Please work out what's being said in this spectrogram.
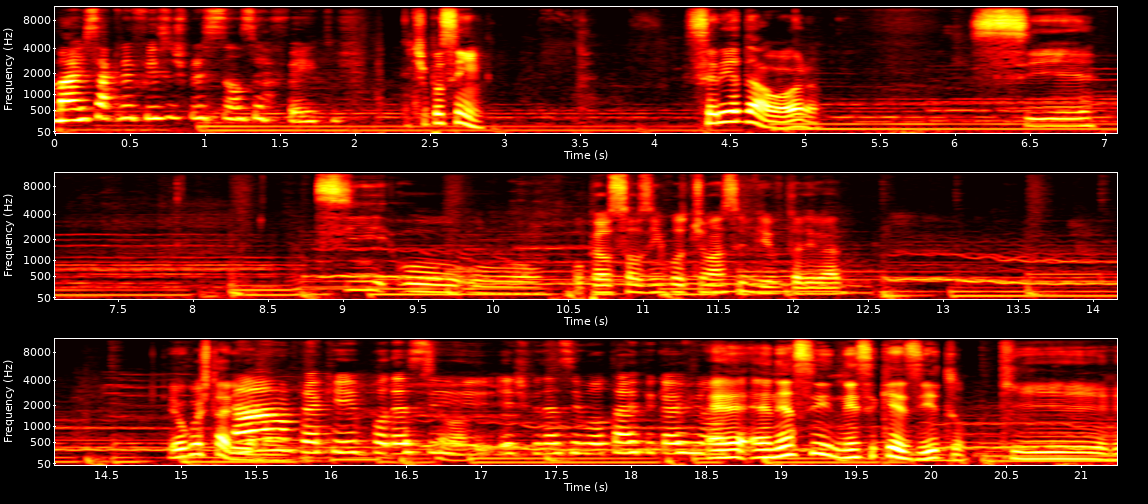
Mas sacrifícios precisam ser feitos. Tipo assim. Seria da hora se. Se o. O, o Pelsalzinho continuasse vivo, tá ligado? Eu gostaria, Ah, mano. pra que pudesse, eles pudessem voltar e ficar juntos. É, é nesse, nesse quesito que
